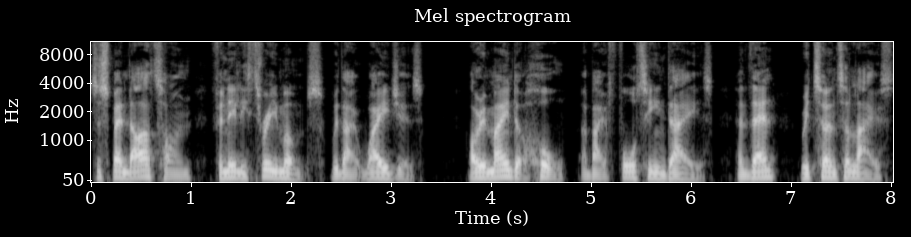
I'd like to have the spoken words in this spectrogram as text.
to spend our time for nearly three months without wages. I remained at Hull about fourteen days, and then returned to Louth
